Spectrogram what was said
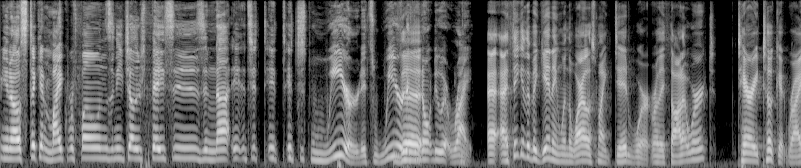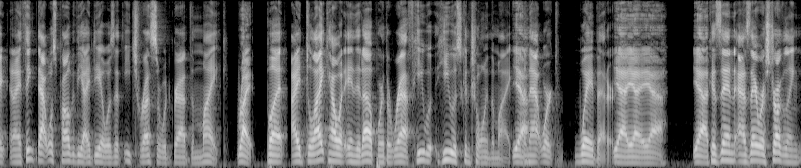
you know, sticking microphones in each other's faces and not it's just it, it's just weird. It's weird if you don't do it right. I I think at the beginning when the wireless mic did work, or they thought it worked, Terry took it right, and I think that was probably the idea was that each wrestler would grab the mic. Right. But I like how it ended up where the ref he w- he was controlling the mic, Yeah. and that worked way better. Yeah, yeah, yeah. Yeah. because then as they were struggling,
